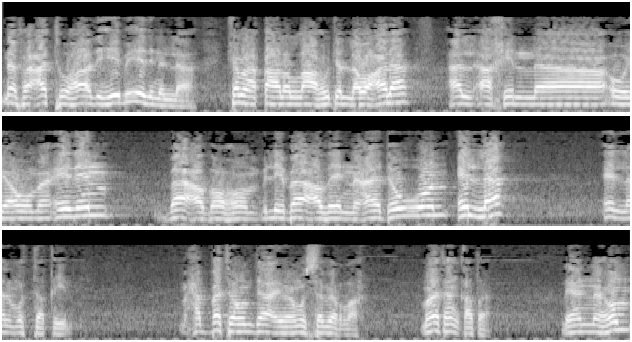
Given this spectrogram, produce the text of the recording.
نفعته هذه بإذن الله. كما قال الله جل وعلا الأخلاء يومئذ بعضهم لبعض عدو إلا إلا المتقين. محبتهم دائمة مستمرة ما تنقطع لأنهم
